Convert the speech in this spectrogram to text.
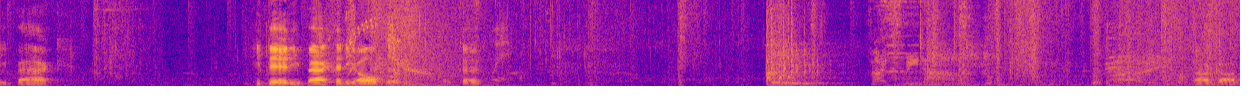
Did he back? He did. He backed and he altered. Okay. Fight me now. Oh god.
